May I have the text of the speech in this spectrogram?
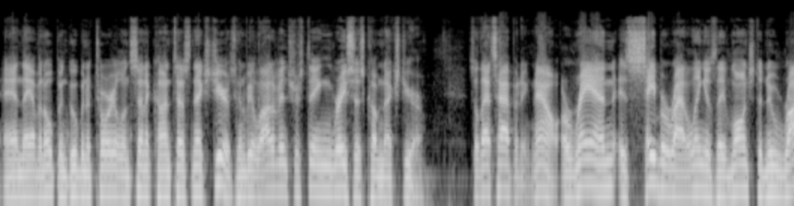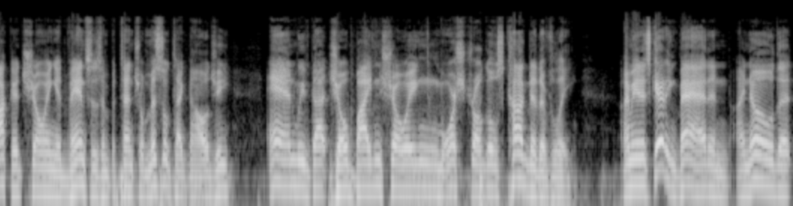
and they have an open gubernatorial and Senate contest next year. It's going to be a lot of interesting races come next year. So that's happening. Now, Iran is saber rattling as they've launched a new rocket showing advances in potential missile technology. And we've got Joe Biden showing more struggles cognitively. I mean, it's getting bad. And I know that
